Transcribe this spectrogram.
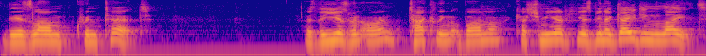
the Islam Quintet. As the years went on, tackling Obama, Kashmir, he has been a guiding light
